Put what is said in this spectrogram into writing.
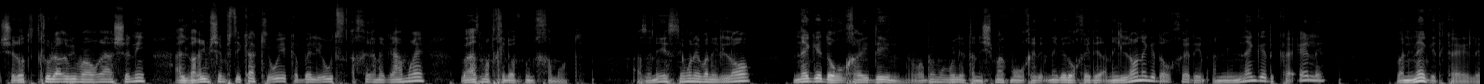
שלא תתחילו לריב עם ההורה השני על דברים שהם פסיקה, כי הוא יקבל ייעוץ אחר לגמרי, ואז מתחילות מלחמות. אז אני, שימו לב, אני לא נגד עורכי דין. הרבה פעמים אומרים לי, אתה נשמע כמו עורכי דין, נגד עורכי דין. אני לא נגד עורכי דין, אני נגד כאלה, ואני נגד כאלה,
